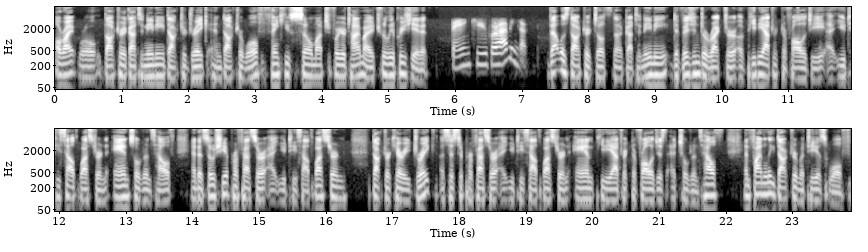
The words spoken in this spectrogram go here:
All right. Well, Dr. Gattineni, Dr. Drake, and Dr. Wolf, thank you so much for your time. I truly appreciate it. Thank you for having us. That was Dr. Jyotsna Gattineni, Division Director of Pediatric Nephrology at UT Southwestern and Children's Health and Associate Professor at UT Southwestern, Dr. Keri Drake, Assistant Professor at UT Southwestern and Pediatric Nephrologist at Children's Health, and finally Dr. Matthias Wolf,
